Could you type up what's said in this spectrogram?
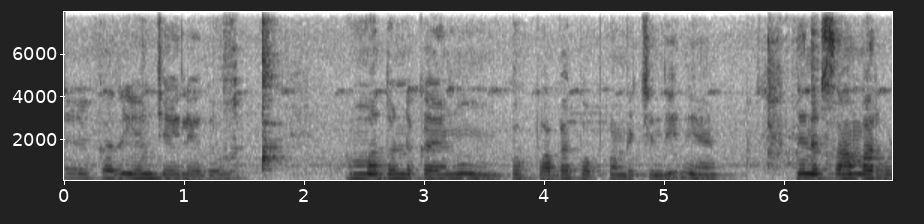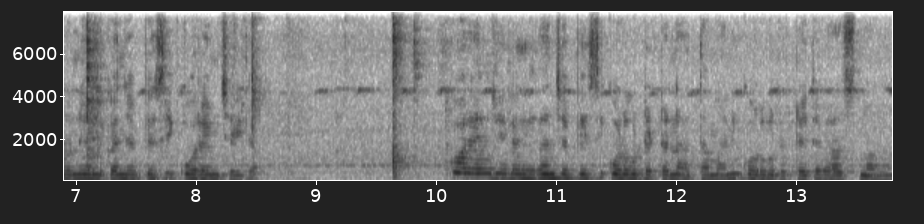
అయితే కర్రీ ఏం చేయలేదు. అమ్మ దొండకాయను పప్పు అబ్బాయికి పప్పు పంపించింది. నేను సాంబార్ కూడా ఉంది అందుకని చెప్పేసి కూర ఏం చేయలే. కూర ఏం చేయలేదు కదా అని చెప్పేసి కోడిగుడ్డట్టని కొడుకు కోడిగుడ్డట్టు అయితే రాస్తున్నాను.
